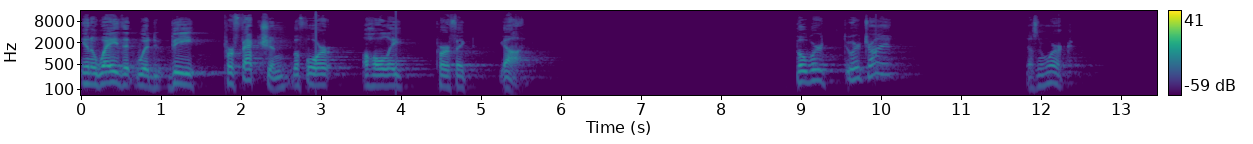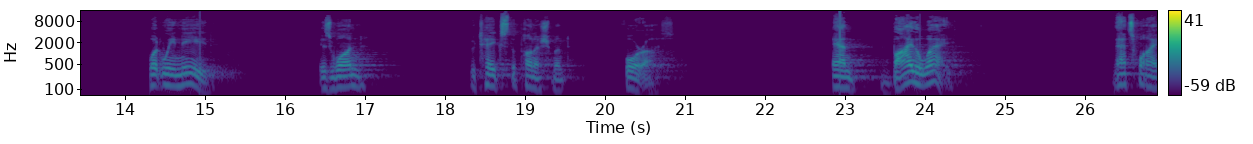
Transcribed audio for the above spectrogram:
in a way that would be perfection before a holy, perfect God. But we're, we're trying. Doesn't work. What we need is one who takes the punishment for us. And by the way, that's why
